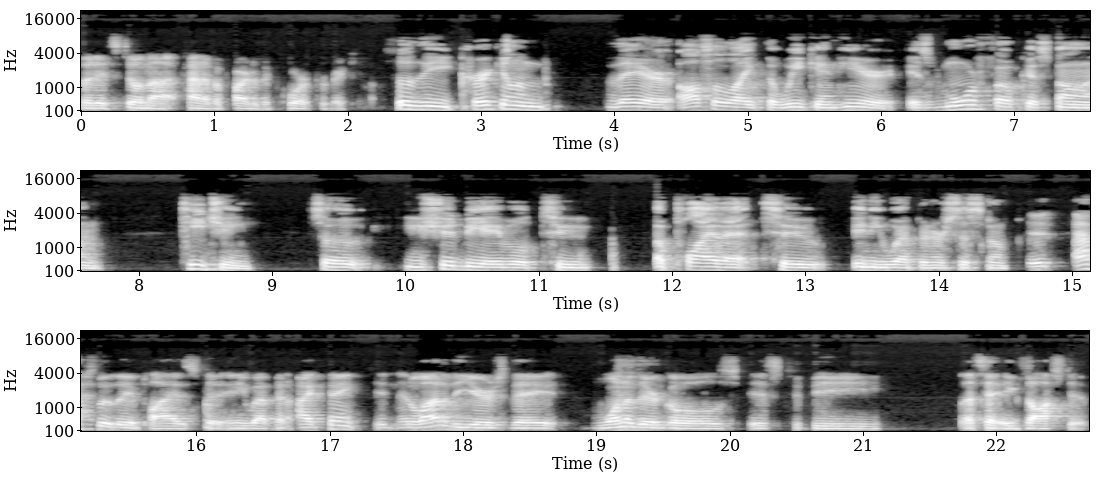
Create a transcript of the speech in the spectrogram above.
but it's still not kind of a part of the core curriculum. So the curriculum there, also like the weekend here, is more focused on teaching. So you should be able to apply that to any weapon or system. It absolutely applies to any weapon. I think in, a lot of the years, they one of their goals is to be, let's say, exhaustive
